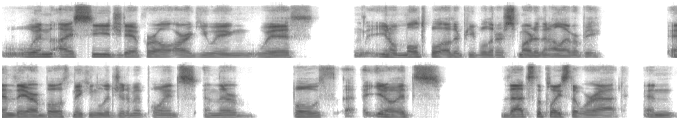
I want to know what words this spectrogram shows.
when I see Judea Pearl arguing with you know multiple other people that are smarter than I'll ever be, and they are both making legitimate points and they're both uh, you know it's that's the place that we're at. And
